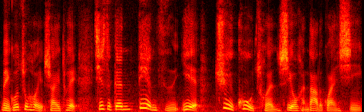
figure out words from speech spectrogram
美国出口也衰退，其实跟电子业去库存是有很大的关系，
